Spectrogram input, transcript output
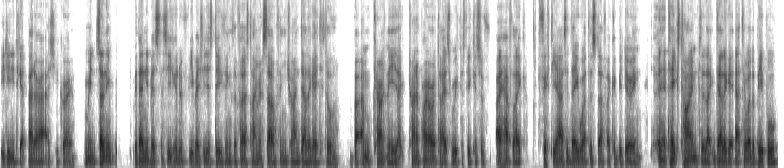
you do need to get better at as you grow. I mean, certainly with any business, you could have, you basically just do things the first time yourself and you try and delegate it all. But I'm currently like trying to prioritize ruthlessly because of I have like 50 hours a day worth of stuff I could be doing. And it takes time to like delegate that to other people.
